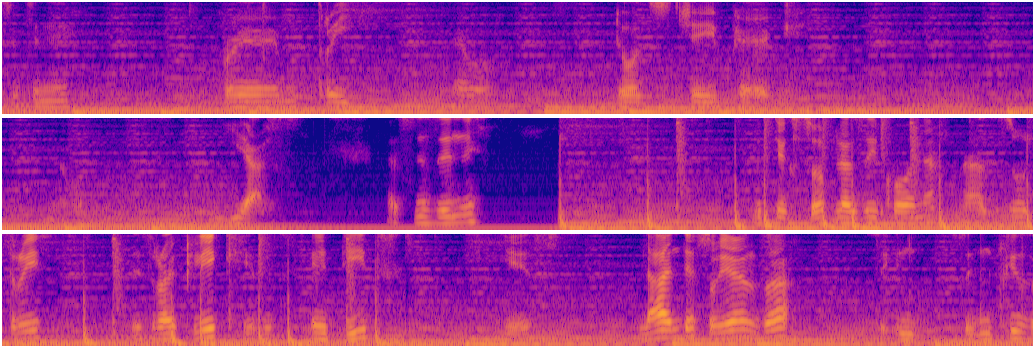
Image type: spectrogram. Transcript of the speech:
7 again sithini frame 3 yabo dots jpeg. Yes. Asizini ku-desktop la zikhona nazi ziwu-3 is right click. Is edit? Yes. La into esoyenza si-increase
